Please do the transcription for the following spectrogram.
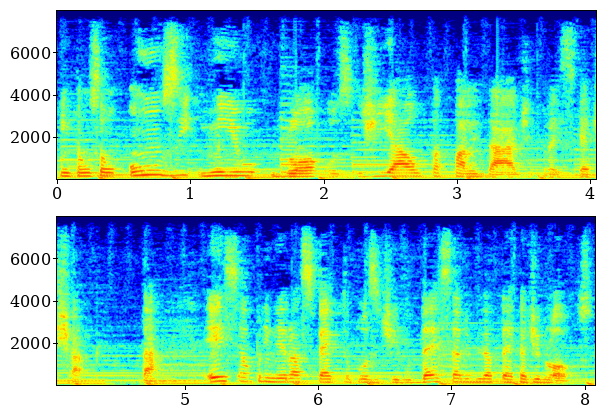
Então são 11 mil blocos de alta qualidade para SketchUp. Tá? Esse é o primeiro aspecto positivo dessa biblioteca de blocos.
